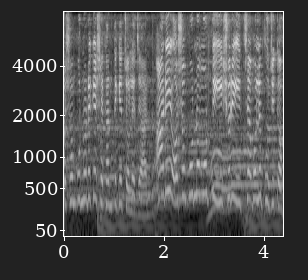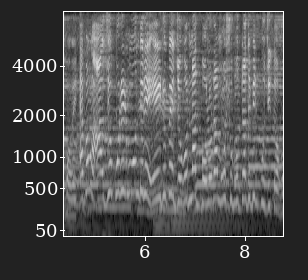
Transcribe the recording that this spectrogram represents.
অসম্পূর্ণ রেখে সেখান থেকে চলে যান। আর এই অসম্পূর্ণ মূর্তি ঈশ্বরের ইচ্ছা বলে পূজিত হয় এবং আজও পুরীর মন্দিরে এই রূপে জগন্নাথ বলরাম ও সুভদ্রা দেবীর পূজিত হয়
